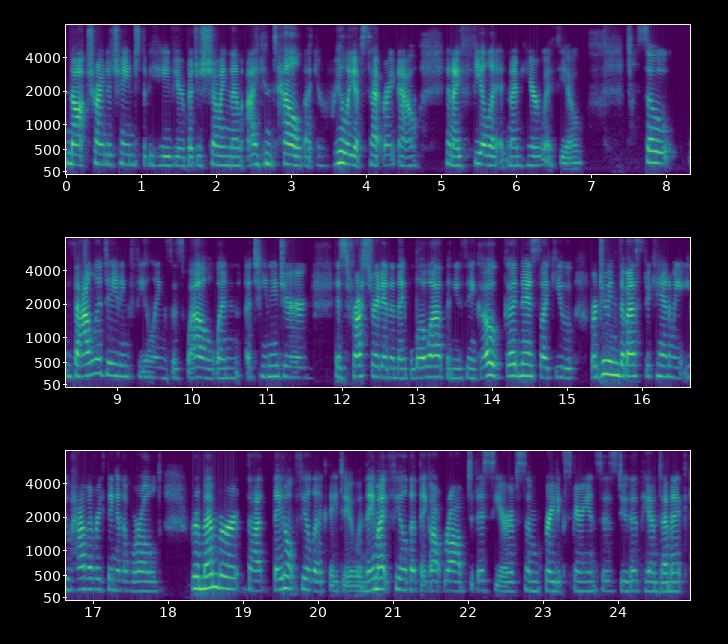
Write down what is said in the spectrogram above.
not trying to change the behavior but just showing them i can tell that you're really upset right now and i feel it and i'm here with you. So validating feelings as well. When a teenager is frustrated and they blow up and you think oh goodness like you we're doing the best we can. We, you have everything in the world. Remember that they don't feel like they do and they might feel that they got robbed this year of some great experiences due to the pandemic.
